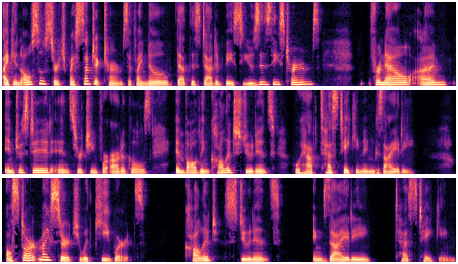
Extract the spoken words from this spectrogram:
I can also search by subject terms if I know that this database uses these terms. For now, I'm interested in searching for articles involving college students who have test-taking anxiety. I'll start my search with keywords college students, anxiety, test taking.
